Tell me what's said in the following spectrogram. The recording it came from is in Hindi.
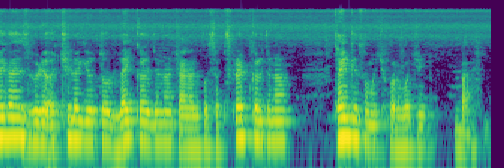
है गाइस वीडियो अच्छी लगी हो तो लाइक कर देना चैनल को सब्सक्राइब कर देना। Thank you so much for watching bye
